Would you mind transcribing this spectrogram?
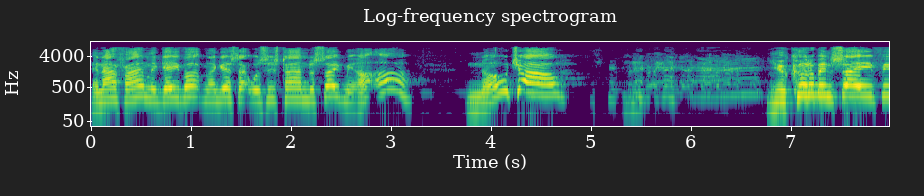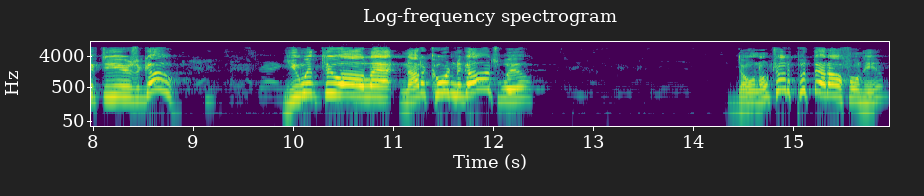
and I finally gave up and I guess that was his time to save me. Uh uh No, child. You could have been saved 50 years ago. You went through all that not according to God's will. Don't, don't try to put that off on Him.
